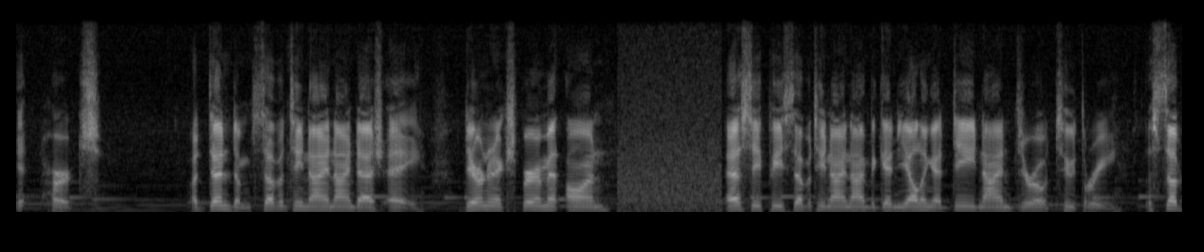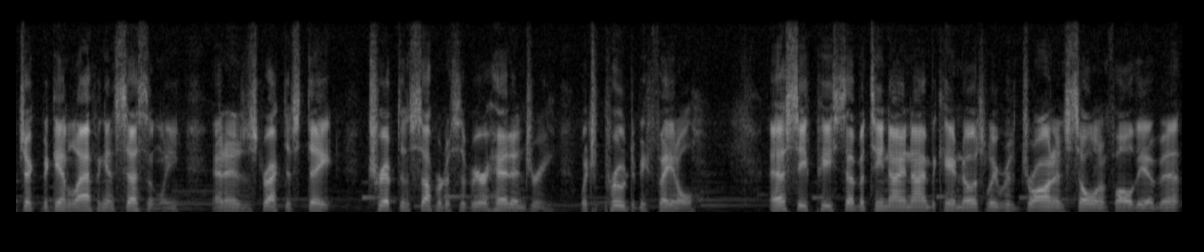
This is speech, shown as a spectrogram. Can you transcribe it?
it hurts. Addendum 1799-A During an experiment on SCP-1799 began yelling at D-9023. The subject began laughing incessantly, and in a distracted state, tripped and suffered a severe head injury, which proved to be fatal. SCP-1799 became noticeably withdrawn and sullen following the event,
